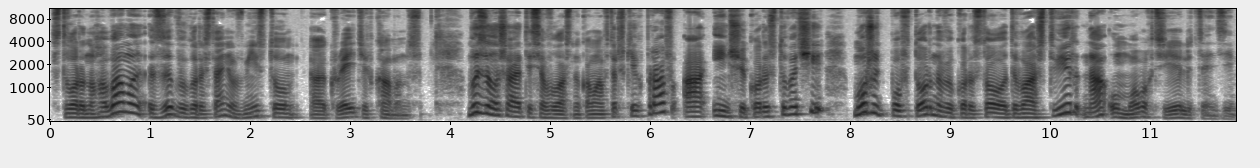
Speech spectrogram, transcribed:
створеного вами з використанням вмісту Creative Commons. Ви залишаєтеся власником авторських прав, а інші користувачі можуть повторно використовувати ваш твір на умовах цієї ліцензії.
